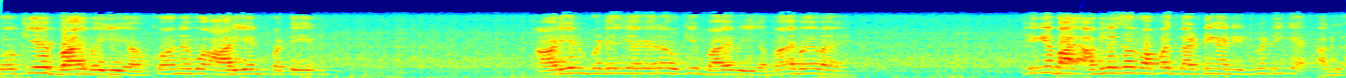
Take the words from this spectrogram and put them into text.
okay bye भैया। कौन है वो? आर्यन पटेल। आर्यन पटेल क्या कह रहा है? ओके बाय भैया। बाय बाय बाय ठीक है बाय अगले साल वापस बैठने का नीट में, ठीक है? अगला।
